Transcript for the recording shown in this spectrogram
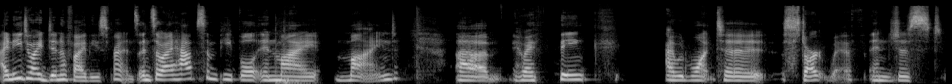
I need to identify these friends. And so I have some people in my mind um, who I think I would want to start with and just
